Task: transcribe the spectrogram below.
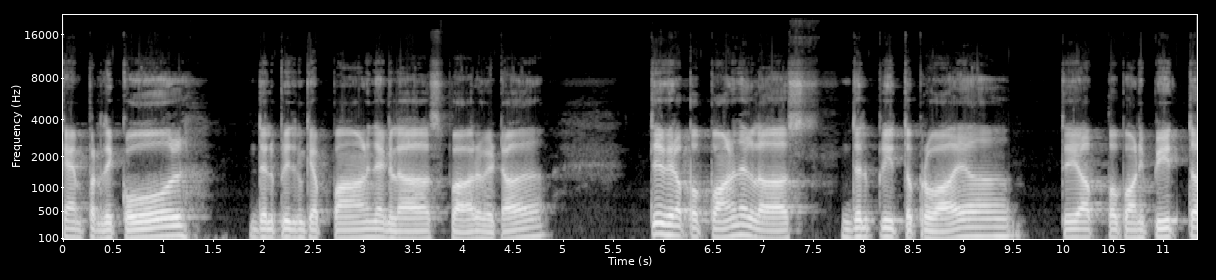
ਕੈਂਪਰ ਦੇ ਕੋਲ, ਦਿਲਪ੍ਰੀਤ ਨੂੰ ਕਿਹਾ, ਪਾਣੀ ਦਾ ਗਲਾਸ ਭਰ ਬੇਟਾ। ਤੇ ਫਿਰ ਆਪਾਂ ਪਾਣੀ ਦਾ ਗਲਾਸ ਦਿਲਪ੍ਰੀਤ ਤੋਂ ਪਰਵਾਇਆ ਤੇ ਆਪਾਂ ਪਾਣੀ ਪੀਤਾ।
